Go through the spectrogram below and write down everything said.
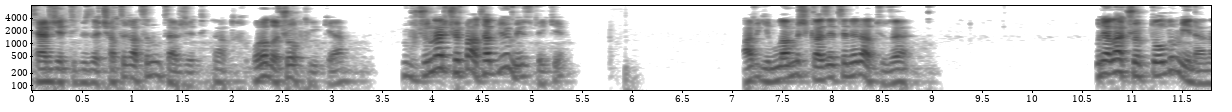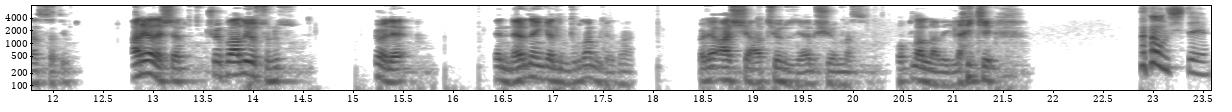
tercih ettik biz de? Çatı katını mı tercih ettik? Ne yaptık? Orada çok büyük ya. Şunları çöpe atabiliyor muyuz peki? Abi yıllanmış gazeteleri atıyoruz ha. Bu ne lan çöp doldu mu yine anasını satayım. Arkadaşlar çöpü alıyorsunuz. Şöyle. Ben nereden geldim? Buradan mı geldim? Ha. Böyle aşağı atıyorsunuz ya bir şey olmaz. Toplarlar illa ki. Al işte.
